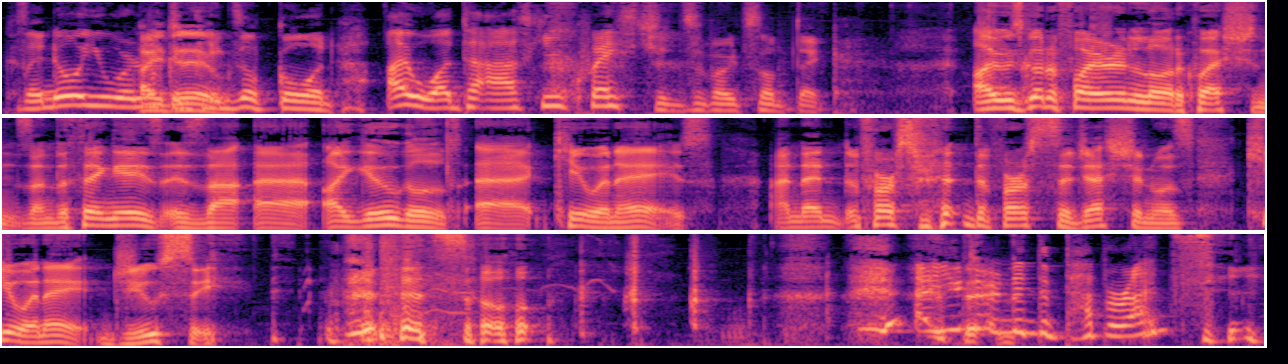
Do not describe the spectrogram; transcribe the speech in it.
Because I know you were looking things up going, I want to ask you questions about something. I was going to fire in a lot of questions, and the thing is, is that uh, I googled uh, Q and A's, and then the first the first suggestion was Q and A juicy. so Are you turned into paparazzi?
